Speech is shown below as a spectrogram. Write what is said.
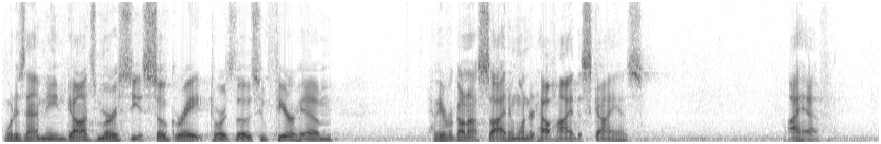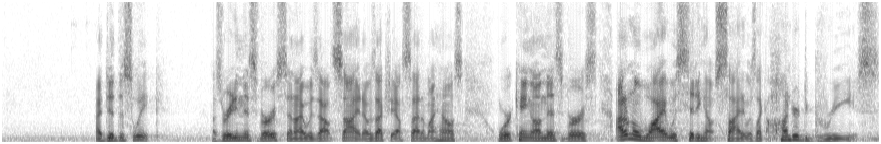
What does that mean? God's mercy is so great towards those who fear him. Have you ever gone outside and wondered how high the sky is? I have. I did this week. I was reading this verse and I was outside. I was actually outside of my house working on this verse. I don't know why I was sitting outside. It was like 100 degrees.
